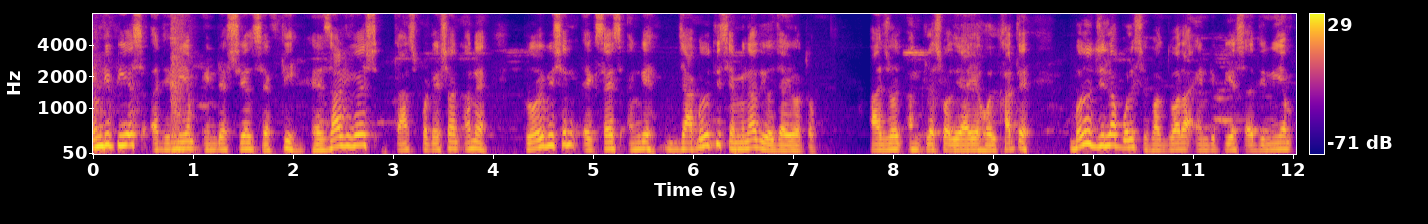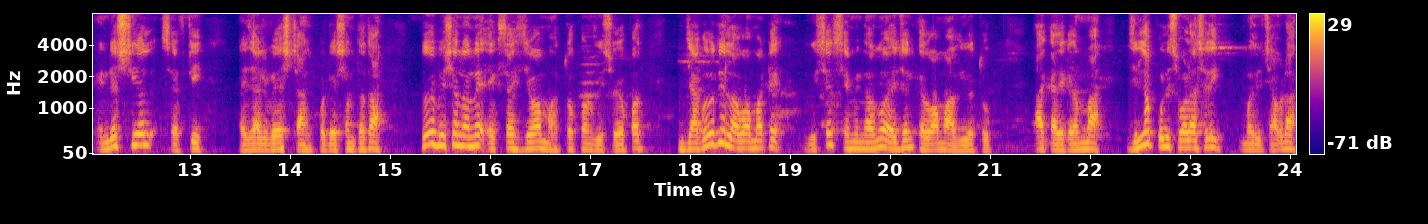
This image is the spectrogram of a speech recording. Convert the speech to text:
એનડીપીએસ અધિનિયમ industrial safety hazard waste transportation અને પ્રોહિબિશન એક્સાઇઝ અંગે જાગૃતિ સેમિનાર યોજાયો હતો. આજરોજ અંકલેશ્વર એઆઈએ હોલ ખાતે ભરૂચ જિલ્લા પોલીસ વિભાગ દ્વારા એનડીપીએસ અધિનિયમ industrial safety hazard waste transportation તથા પ્રોહિબિશન અને એક્સાઇઝ જેવા મહત્વપૂર્ણ વિષયો પર જાગૃતિ લાવવા માટે વિશેષ સેમિનારનું આયોજન કરવામાં આવ્યું હતું. આ કાર્યક્રમમાં જિલ્લા પોલીસ વડા શ્રી મયુર ચાવડા,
